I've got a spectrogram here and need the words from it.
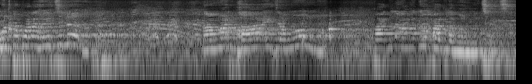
উল্টো পড়া হয়েছিল? আমার ভাই যেমন পাগলা আমাকেও পাগলা মনে তোকে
